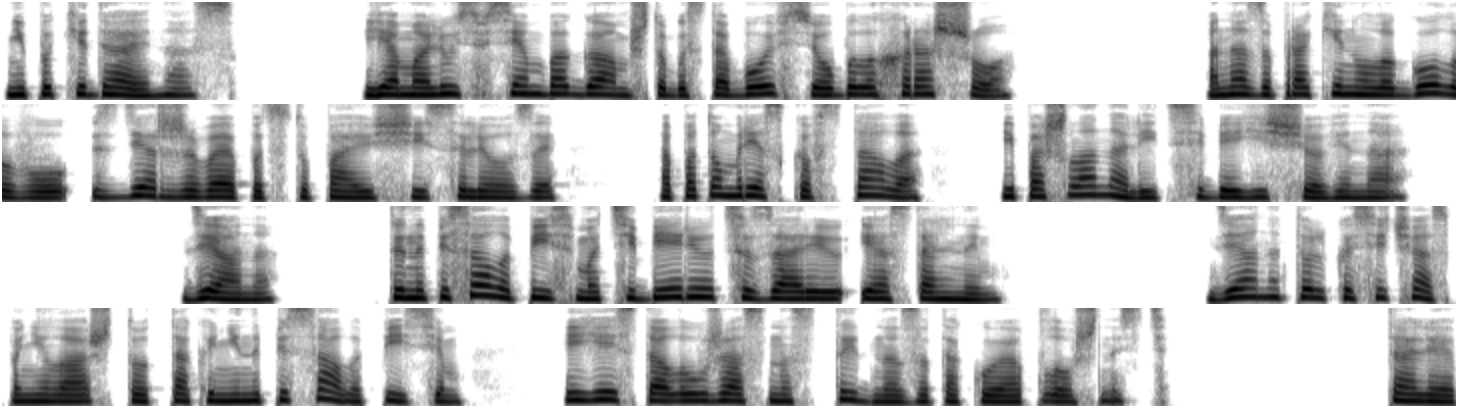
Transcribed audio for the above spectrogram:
не покидай нас. Я молюсь всем богам, чтобы с тобой все было хорошо. Она запрокинула голову, сдерживая подступающие слезы, а потом резко встала и пошла налить себе еще вина. «Диана, ты написала письма Тиберию, Цезарию и остальным?» Диана только сейчас поняла, что так и не написала писем, и ей стало ужасно стыдно за такую оплошность. «Талия,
